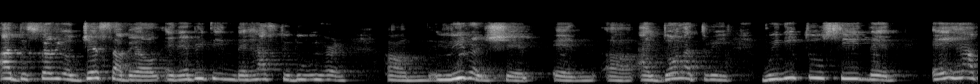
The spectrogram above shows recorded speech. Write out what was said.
at the story of Jezebel and everything that has to do with her um, leadership and uh, idolatry, we need to see that Ahab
